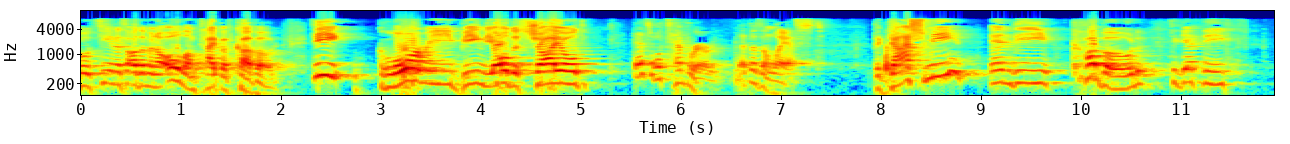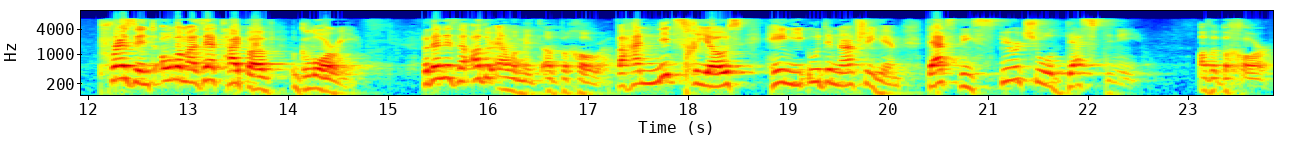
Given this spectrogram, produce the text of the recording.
Motzianas Adam and Olam type of kavod. The glory, being the oldest child, that's all temporary. That doesn't last. The Gashmi and the kavod to get the present Olam Hazeh type of glory. But then there's the other element of Bechora. V'hanitzchios hein yi'udim nafshihim. That's the spiritual destiny of a Bechor.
